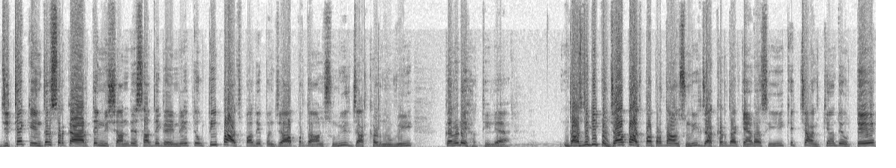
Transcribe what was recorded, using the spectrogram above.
ਜਿੱਥੇ ਕੇਂਦਰ ਸਰਕਾਰ ਤੇ ਨਿਸ਼ਾਨੇ ਸਾਧੇ ਗਏ ਨੇ ਤੇ ਉੱਥੇ ਭਾਜਪਾ ਦੇ ਪੰਜਾਬ ਪ੍ਰਧਾਨ ਸੁਨੀਲ ਜਾਖੜ ਨੂੰ ਵੀ ਕਰੜੇ ਹੱਥੀ ਲਿਆ ਦੱਸਦੇ ਕਿ ਪੰਜਾਬ ਭਾਜਪਾ ਪ੍ਰਧਾਨ ਸੁਨੀਲ ਜਾਖੜ ਦਾ ਕਹਿਣਾ ਸੀ ਕਿ ਝਾਂਕੀਆਂ ਦੇ ਉੱਤੇ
